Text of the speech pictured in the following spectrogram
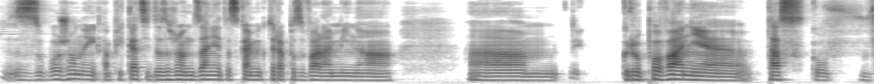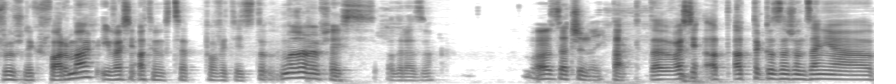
złożonej aplikacji do zarządzania taskami, która pozwala mi na um, grupowanie tasków w różnych formach i właśnie o tym chcę powiedzieć. To możemy przejść od razu. O, zaczynaj. Tak, to właśnie od, od tego zarządzania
